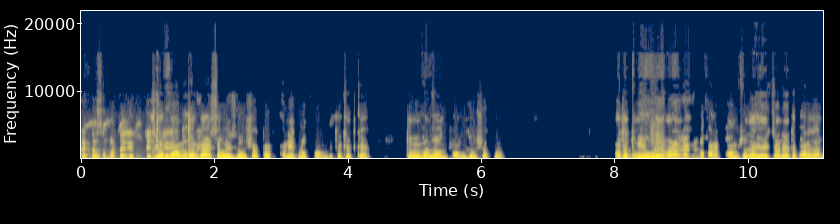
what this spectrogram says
कट्टर समर्थक आहे तुमचे फॉर्म. तर काय सगळेच घेऊ शकतात. अनेक लोक फॉर्म घेतात त्याच्यात काय? तुम्ही पण जाऊन फॉर्म घेऊ शकता. आता तुम्ही एवढे म्हणाल की लोकांना फॉर्म सुद्धा घ्यायचा नाही तर फार झालं.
